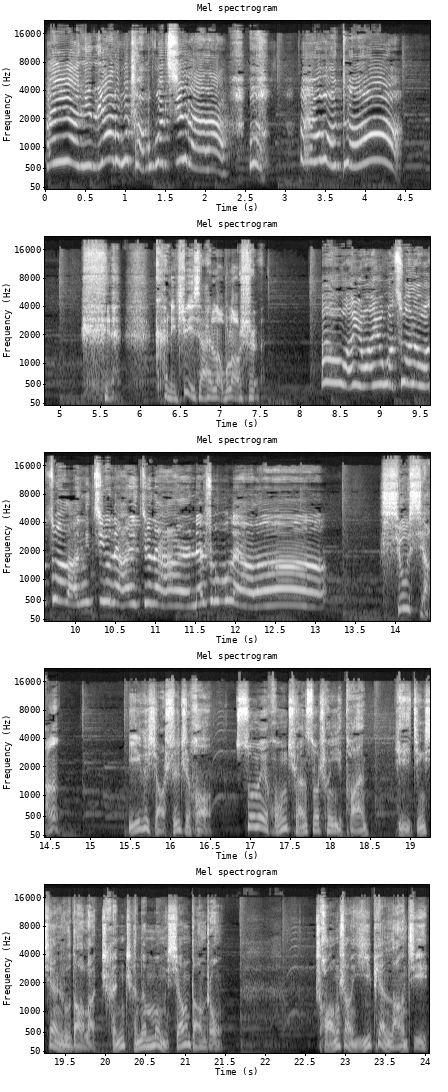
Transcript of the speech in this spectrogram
哎呀，你压得我喘不过气来了！啊！哎呀，好疼！嘿，看你这下还老不老实？啊，王宇，王宇，我错了，我错了，你轻点儿，你轻点儿，人家受不了了。休想！一个小时之后，孙卫红蜷缩成一团，已经陷入到了沉沉的梦乡当中。床上一片狼藉。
